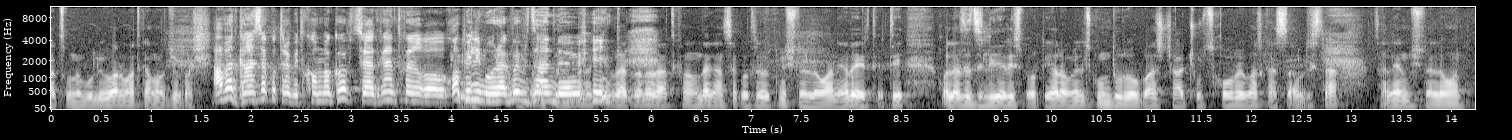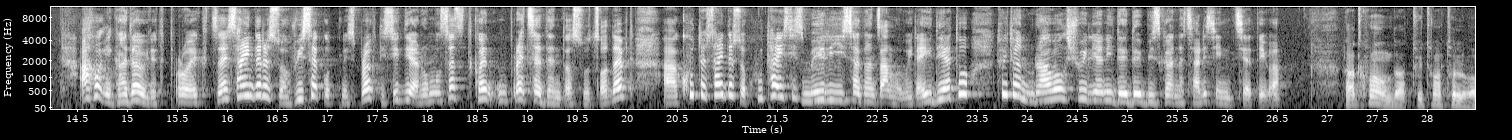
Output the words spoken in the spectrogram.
დარწმუნებული ვარ მათ გამარჯვებაში. ალბათ განსაკუთრებით ხომაგობთ რადგან თქვენ ყოფილი მორაგბე ბრძანდები კი ბატონო რა თქმა უნდა განსაკუთრებით მნიშვნელოვანია და ერთ-ერთი ყველაზე ძლიერი სპორტია, რომელიც გუნდურობას, ჯაჭვურ ცხოვრებას გასავლის და ძალიან მნიშვნელოვანი. ახლა კი გადავიდეთ პროექტზე. საინტერესოა, ვის ეკუთვნის პროექტის იდეა, რომელსაც თქვენ უპრეცედენტოს უწოდებთ. ქუთა საინტერესო ქუთაისის მერიისაგან წამოვიდა იდეა თუ თვითონ მრავალშვილიანი დედებისგანაც არის ინიციატივა? რა თქმა უნდა, თვითმმართველობა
